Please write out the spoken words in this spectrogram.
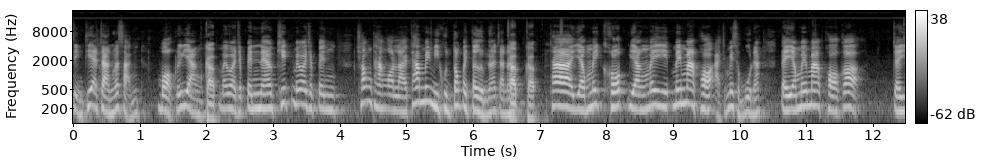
สิ่งที่อาจารย์วสันต์ บอกหรือยังครับ ไม่ว่าจะเป็นแนวคิดไม่ว่าจะเป็นช่องทางออนไลน์ ถ้าไม่มีคุณต้องไปเติมนะอาจารย์นะครับครับ ถ้ายังไม่ครบยังไม่ไม่มากพออาจจะไม่สมบูรณ์นะแต่ยังไม่มากพอก็ใจเ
